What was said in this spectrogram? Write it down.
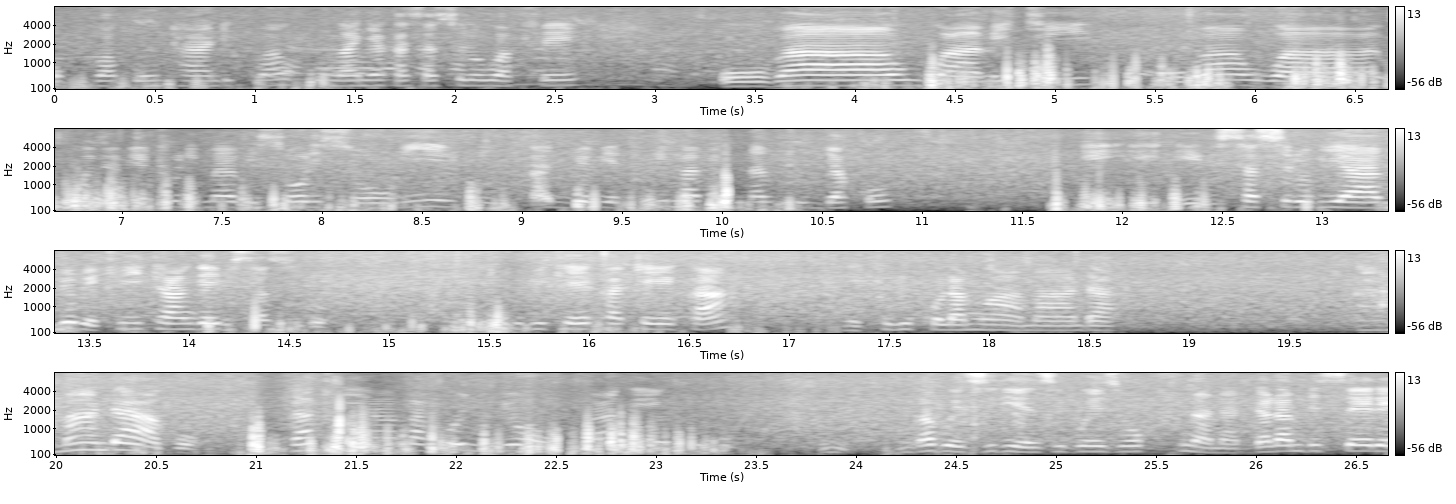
okuva ku ntandikwa okuŋŋanya kasasiro waffe oba wa miti oba ebyo bye tulima bisoolisooli bikajjo bye tulima byonna bitujjako e- e- ebisasiro byabyo bye tuyitanga ebisasiro. Tubiteekateeka ne tubikolamu amanda. Amanda ago gatuyambako nnyo nga bwe ziri enzibu ez'okufuna naddala mu biseera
